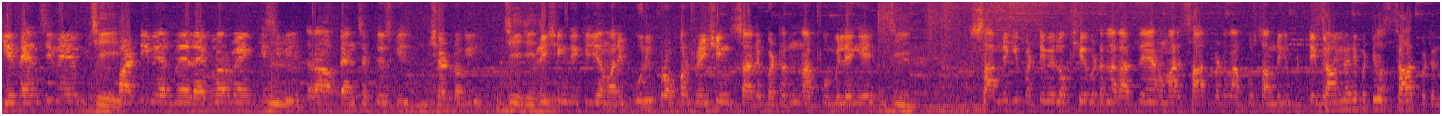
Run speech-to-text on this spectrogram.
ये फैंसी में जी। पार्टी वेयर में रेगुलर में किसी भी हम्म। तरह आप पहन सकते हो इसकी शर्टों की। जी जी फिनिशिंग देखिए हमारी पूरी प्रॉपर फिनिशिंग सारे बटन आपको मिलेंगे। जी। सामने की पट्टी में लोग छह बटन लगाते हैं हमारे सात बटन आपको सामने की पट्टी में सामने वाली पट्टी सात बटन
